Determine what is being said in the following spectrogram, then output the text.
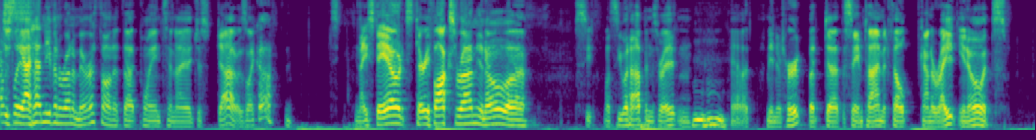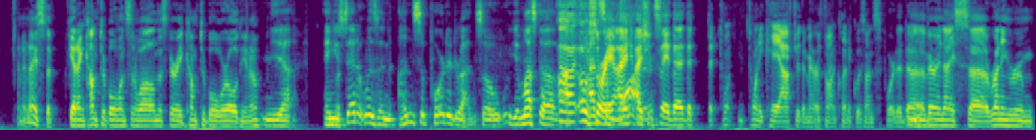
was- Actually, I hadn't even run a marathon at that point, and I just yeah, I was like, oh, a nice day out. It's Terry Fox run, you know. Uh, see, let's see what happens, right? And Mm-hmm. yeah, I mean, it hurt, but uh, at the same time, it felt kind of right. You know, it's kind of nice to get uncomfortable once in a while in this very comfortable world. You know. yeah. And you said it was an unsupported run, so you must have. Uh, oh, sorry. I, I should say that the, the 20, k after the marathon clinic was unsupported. Uh, Mm-hmm. A very nice uh, running room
